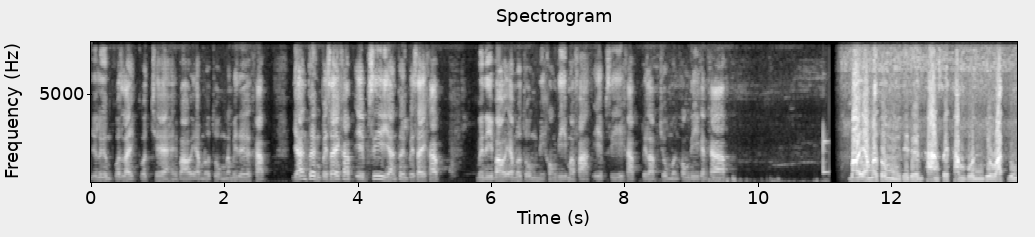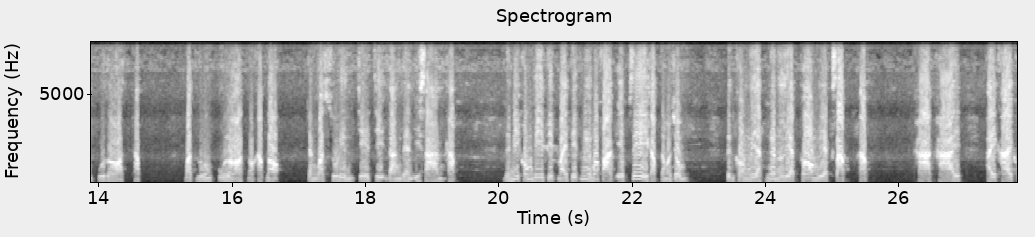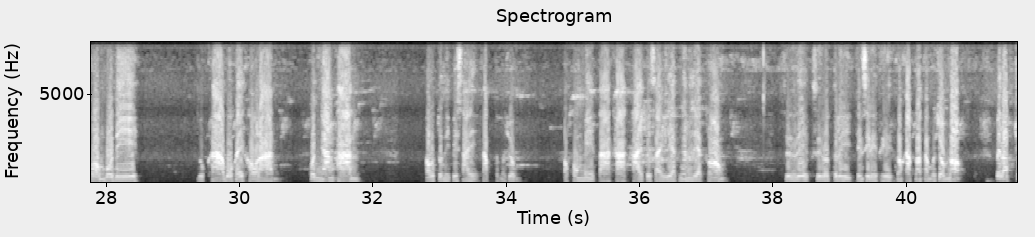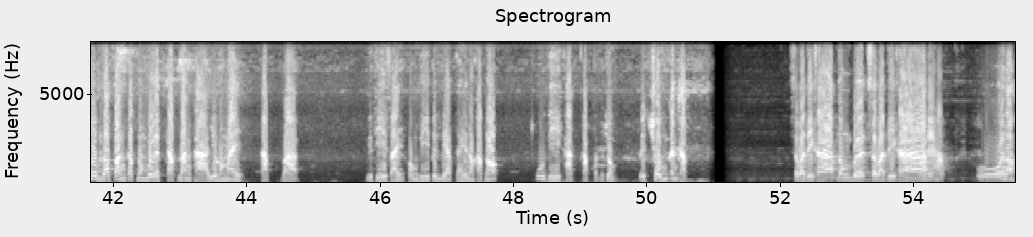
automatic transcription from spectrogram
อย่าลืมกดไลค์กดแชร์ให้เบาแอมโลทงนะมิเด้อครับยานเพิ่งไปไสครับ FC ยานเพิ่งไปไสครับเมื้อนี้เบาแอมโลทงมีของดีมาฝาก FC ครับไปรับชมเมืองของดีกันครับเบาแอมโลทงนี่ได้เดินทางไปทำบุญอยู่วัดหลวงปู่รอดครับ วัดหลวงปู่รอดเนาะครับเนาะจังหวัดสุรินทร์เจจิ ดังแดนอีสานครับเดี๋ยวมีของดีติดใหม่ติดมือมาฝาก FC ครับท่านผู้ชม เป็นของเรียกเงินเรียกทองเรียกทรัพย ครับค้าขายไผขายของบดี ลูกค้าบ่ใครเขาล้าน คนยางพาน เอาตัวนี้ไปใส่ครับท่านผู้ชม เอาของเมตตาค้าขายไปใส่เรียกเงินเรียกทองซื้อเรียกซื้อลอตเตอรี่จึงสิได้ถือเนาะครับเนาะท่านผู้ชมเนาะไปรับชมรับฟังกับน้องเบิร์ดครับนางถาอยู่ข้างในครับว่าวิธีใส่ของดีเป็นแบบไหนเนาะครับ เนาะอู้ดีคักครับท่านผู้ชม ไปชมกันครับ สวัสดีครับ น้องเบิร์ดสวัสดีครัครับบครับ โอ้เนาะ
